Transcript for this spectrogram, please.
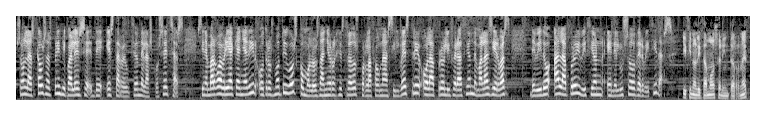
son las causas principales de esta reducción de las cosechas. Sin embargo, habría que añadir otros motivos como los daños registrados por la fauna silvestre o la proliferación de malas hierbas debido a la prohibición en el uso de herbicidas. Y finalizamos en Internet,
